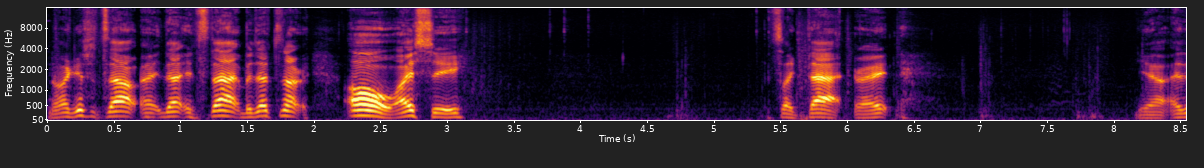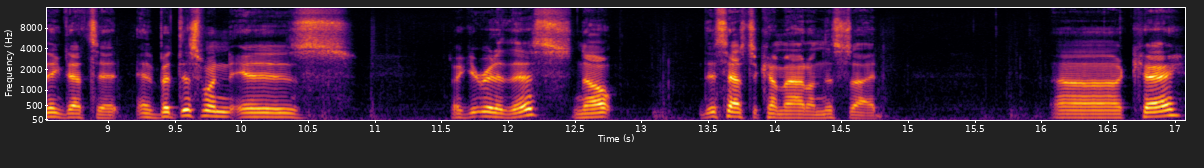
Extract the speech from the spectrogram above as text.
No, I guess it's that. Uh, that it's that, but that's not. Oh, I see. It's like that, right? Yeah, I think that's it. But this one is. Do I get rid of this? No. This has to come out on this side. Uh, okay.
